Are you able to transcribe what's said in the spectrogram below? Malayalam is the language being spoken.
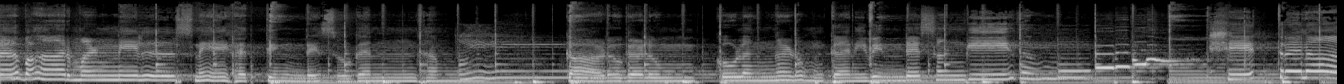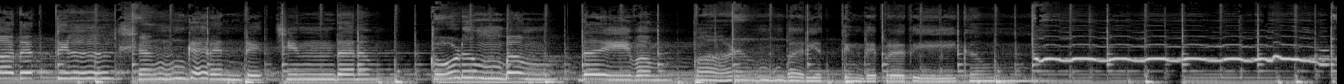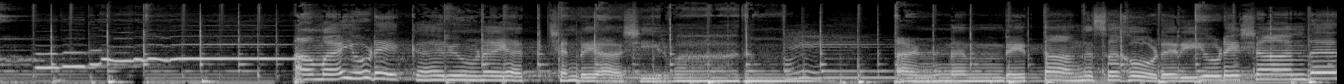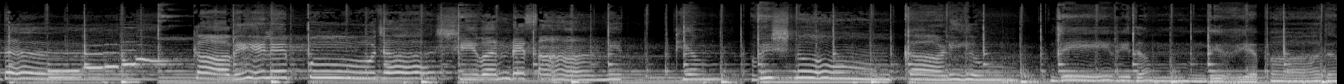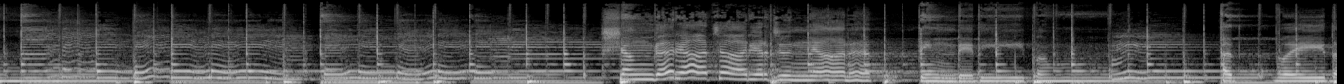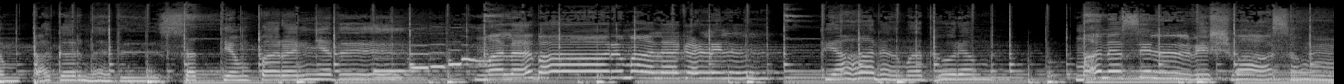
മലബാർ മണ്ണിൽ സ്നേഹത്തിന്റെ സുഗന്ധം. കാടുകളും കുളങ്ങളും കനിവിന്റെ സംഗീതം. ക്ഷേത്രനാദത്തിൽ ശങ്കരന്റെ ചിന്തനം. കുടുംബം ദൈവം പാരമ്പര്യത്തിന്റെ പ്രതീകം. അമ്മയുടെ കരുണയച്ഛന്റെ ആശീർവാദം. അണ്ണന്റെ താങ് സഹോദരിയുടെ ശാന്തത. കാവിലെ പൂജ ശിവന്റെ സാന്നിധ്യം. വിഷ്ണുവും കാളിയും ജീവിതം ദിവ്യപാദം. ജുഞ്ഞാനത്തിന്റെ ദീപം. അദ്വൈതം പകർന്നത് സത്യം പറഞ്ഞത്. മലബാർ മലകളിൽ ധ്യാനമധുരം. മനസ്സിൽ വിശ്വാസം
